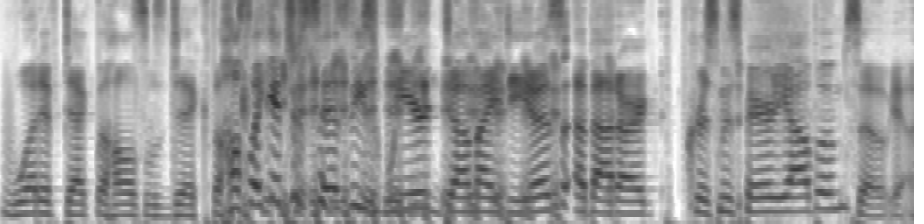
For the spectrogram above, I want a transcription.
what if Deck the Halls was Dick the Halls? Like it just says these weird, dumb ideas about our Christmas parody album. So yeah.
